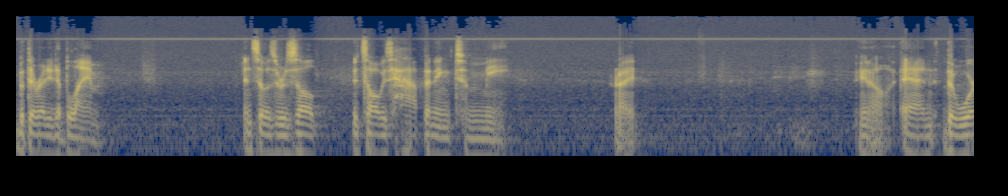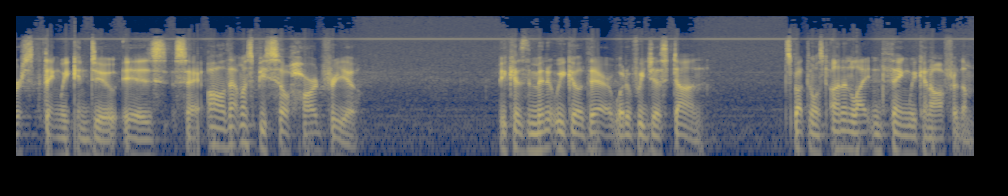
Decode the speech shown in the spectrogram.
but they're ready to blame. And so as a result, it's always happening to me, right? You know, and the worst thing we can do is say, "Oh, that must be so hard for you." Because the minute we go there, what have we just done? It's about the most unenlightened thing we can offer them.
